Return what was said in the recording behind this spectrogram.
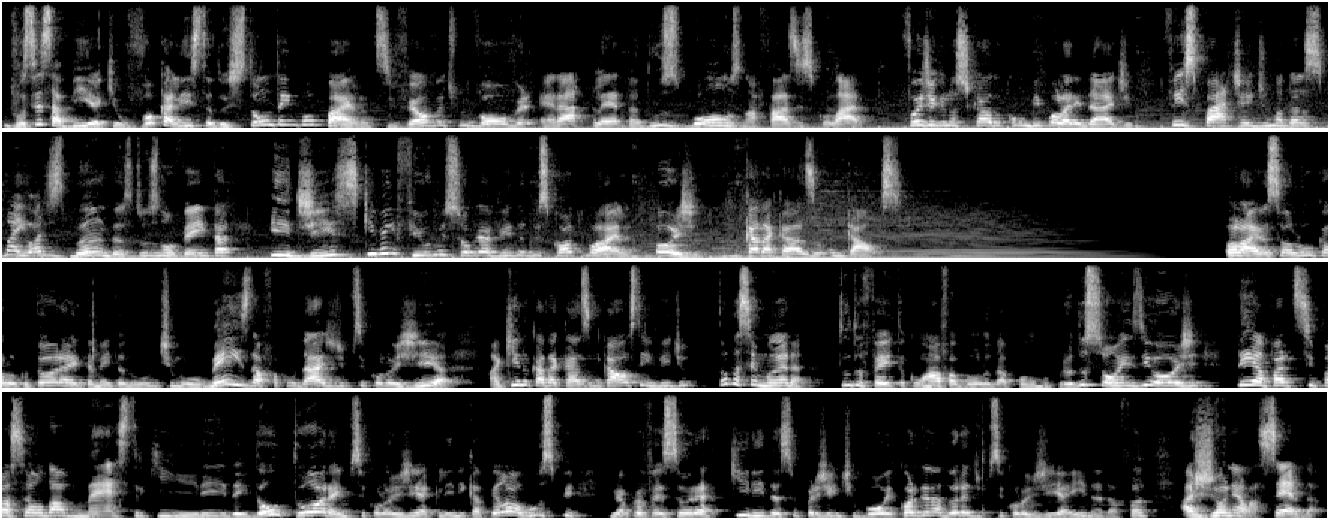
Você sabia que o vocalista do Stone Temple Pilots Velvet Revolver era atleta dos bons na fase escolar? Foi diagnosticado com bipolaridade, fez parte de uma das maiores bandas dos 90 e diz que vem filme sobre a vida do Scott Weiland. Hoje, em cada caso, um caos. Olá, eu sou a Luca, locutora, e também estou no último mês da faculdade de psicologia. Aqui no Cada Caso um Caos tem vídeo toda semana, tudo feito com Rafa Bolo da Pombo Produções, e hoje tem a participação da mestre querida e doutora em psicologia clínica pela USP, minha professora querida, super gente boa e coordenadora de psicologia aí, né, da FAM, a Jônia Lacerda.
